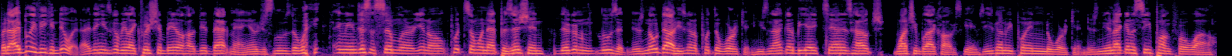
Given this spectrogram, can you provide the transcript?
But I believe he can do it. I think he's going to be like Christian Bale how did Batman. You know, just lose the weight. I mean, just a similar you know put someone in that position, they're going to lose it. There's no doubt he's going to put the work in. He's not going to be uh, a stay on his couch watching Blackhawks games. He's going to be putting the work in. There's, you're not going to see Punk for a while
